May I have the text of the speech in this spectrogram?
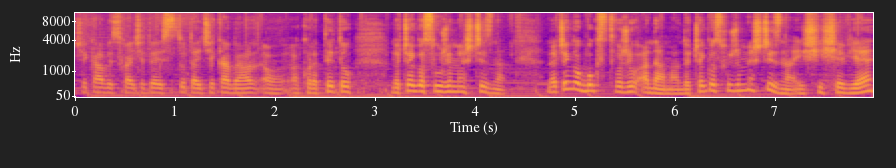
ciekawy, słuchajcie, to jest tutaj ciekawy o, akurat tytuł. Do czego służy mężczyzna? Dlaczego Bóg stworzył Adama? Do czego służy mężczyzna? Jeśli się wie,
